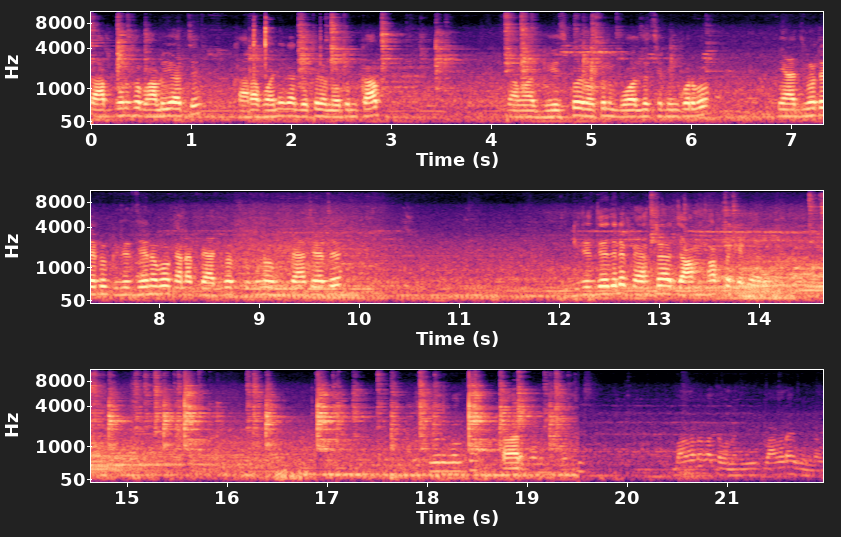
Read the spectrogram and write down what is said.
কাপগুলো সব ভালোই আছে। খারাপ হয়নি কারণ যেটা নতুন কাপ তো আমরা গ্রিস করে নতুন বল দিয়ে সেটিং করব। পেঁয়াজগুলোতে একটু গ্রিস দিয়ে নেব কেন পেঁয়াজগুলো শুকনো পেঁয়াজ আছে। গ্রিস দিয়ে দিলে পেঁয়াজটা জাম ভাবটা কেটে যাবে। আর বাংলা কথা বলে বাংলায় বললাম।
